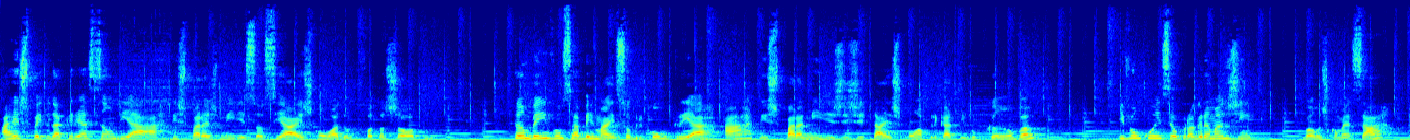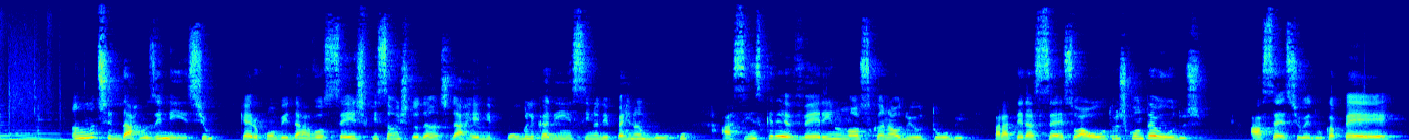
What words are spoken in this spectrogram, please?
a respeito da criação de artes para as mídias sociais com o Adobe Photoshop. Também vão saber mais sobre como criar artes para mídias digitais com o aplicativo Canva e vão conhecer o programa GIMP. Vamos começar? Antes de darmos início, quero convidar vocês que são estudantes da Rede Pública de Ensino de Pernambuco a se inscreverem no nosso canal do YouTube para ter acesso a outros conteúdos. Acesse o EducaPE,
